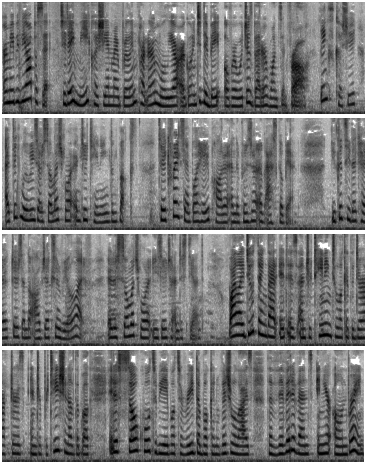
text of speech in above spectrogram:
Or maybe the opposite? Today, me, Cushy, and my brilliant partner Amulia are going to debate over which is better once and for all. Thanks, Cushy. I think movies are so much more entertaining than books. Take, for example, Harry Potter and the Prisoner of Azkaban. You could see the characters and the objects in real life. It is so much more easier to understand. While I do think that it is entertaining to look at the director's interpretation of the book, it is so cool to be able to read the book and visualize the vivid events in your own brain.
